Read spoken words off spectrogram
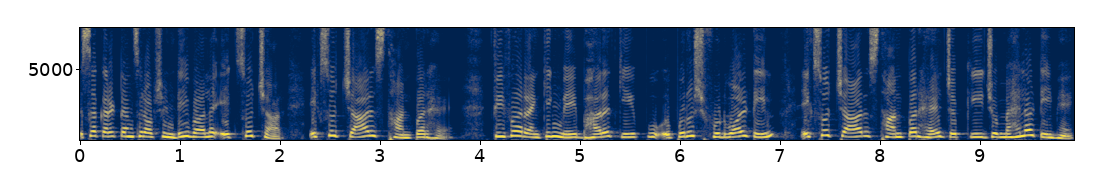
इसका करेक्ट आंसर ऑप्शन डी वाला 104 104 स्थान पर है। फीफा रैंकिंग में भारत की पुरुष फुटबॉल टीम 104 स्थान पर है, जबकि जो महिला टीम है,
